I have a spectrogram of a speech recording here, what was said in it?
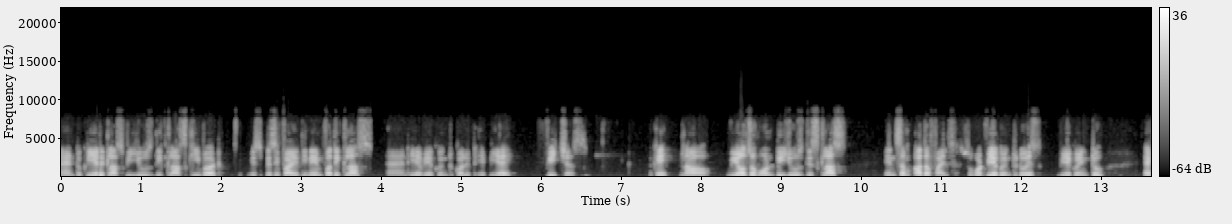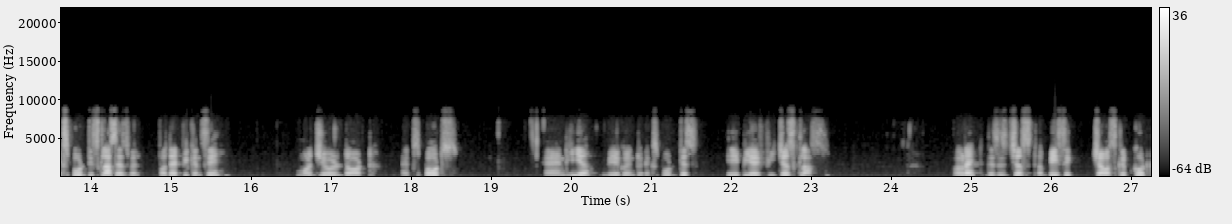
And to create a class, we use the class keyword. We specify the name for the class. And here we are going to call it API features. Okay, now we also want to use this class in some other files. So what we are going to do is we are going to export this class as well. For that we can say module.exports and here we are going to export this API features class. Alright, this is just a basic JavaScript code.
